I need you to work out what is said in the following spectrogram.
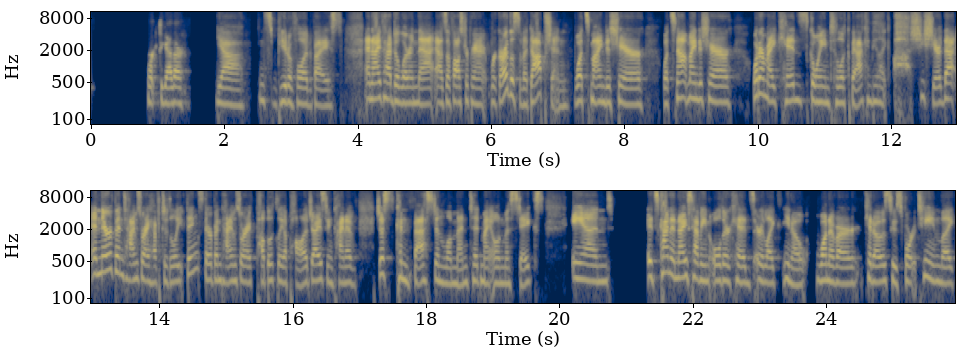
work together. Yeah, it's beautiful advice. And I've had to learn that as a foster parent, regardless of adoption, what's mine to share, what's not mine to share, what are my kids going to look back and be like, oh, she shared that? And there have been times where I have to delete things. There have been times where I've publicly apologized and kind of just confessed and lamented my own mistakes. And it's kind of nice having older kids or like, you know, one of our kiddos who's 14, like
